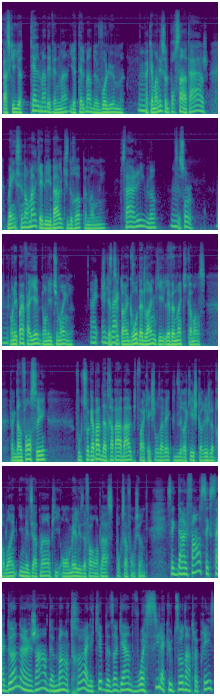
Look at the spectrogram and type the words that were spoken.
Parce qu'il y a tellement d'événements, il y a tellement de volume. Mm. Fait qu'à un moment donné, sur le pourcentage, ben, c'est normal qu'il y ait des balles qui droppent à un moment donné. Ça arrive, là. Mm. C'est sûr. On n'est pas infaillible, puis on est humain. Là. Tu un gros deadline qui est l'événement qui commence. Fait que dans le fond, c'est faut que tu sois capable d'attraper la balle puis de faire quelque chose avec puis de dire OK, je corrige le problème immédiatement puis on met les efforts en place pour que ça fonctionne. C'est que dans le fond, c'est que ça donne un genre de mantra à l'équipe de dire regarde, voici la culture d'entreprise,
